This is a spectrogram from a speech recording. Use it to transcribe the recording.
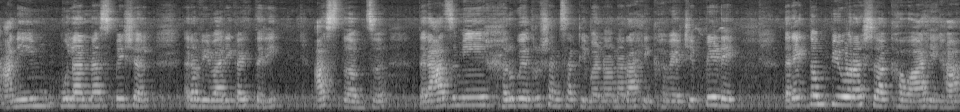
आणि मुलांना स्पेशल रविवारी काहीतरी असतं आमचं. तर आज मी रुबेद बनवणार आहे खव्याचे पेढे. तर एकदम प्युअर असा खवा आहे हा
